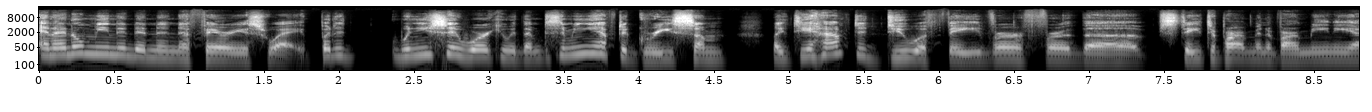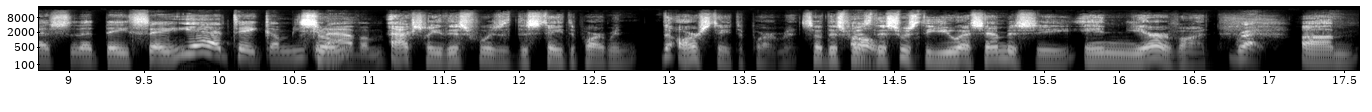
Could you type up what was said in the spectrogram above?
and I don't mean it in a nefarious way, but it, when you say working with them, does it mean you have to grease them? Like, do you have to do a favor for the State Department of Armenia so that they say, "Yeah, take them, you so can have them"? actually, this was the State Department, the, our State Department. So this was Oh. this was the U.S. Embassy in Yerevan. Right. Um,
